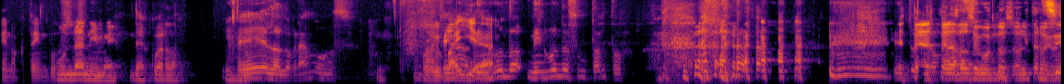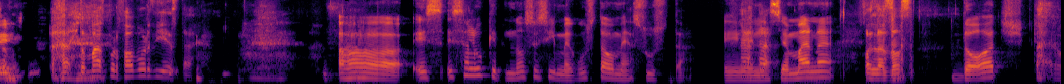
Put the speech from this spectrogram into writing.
en Octane Boost. Unánime, de acuerdo. Eh, lo logramos. Pues vaya. Ninguno es un tonto. Espera, espera Tomás, dos segundos. Ahorita Sí. Tomás, por favor, di esta. Ah, es, es algo que no sé si me gusta o me asusta. Eh, en la semana O las dos. Dodge, claro,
